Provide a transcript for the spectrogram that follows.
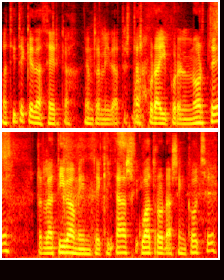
A ti te queda cerca, en realidad. Estás por ahí, por el norte, relativamente, quizás Sí. cuatro horas en coche.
